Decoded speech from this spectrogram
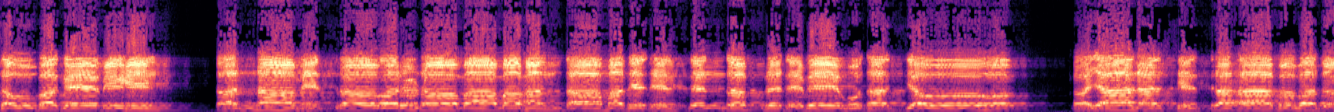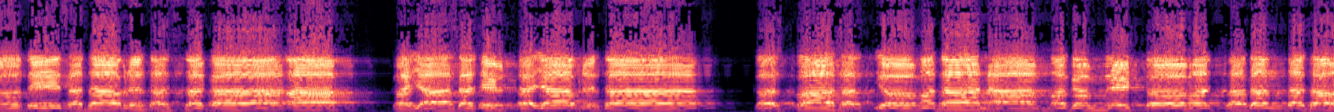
सौभगेभिः तन्ना मित्रो वरुणो मामहन्तामतिथिस्सिन्धुपृथिवे मुदद्यौ। कया नश्चित्र आभुवदोते सदा वृतः सका कया सचिष्टया वृता कस्त्वा सत्यो मदानाम् मगमृष्टो मत्सदन्तसः।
